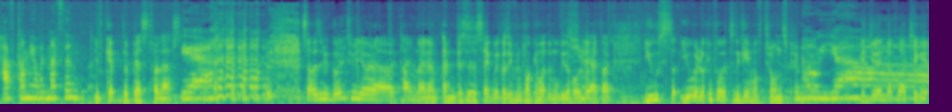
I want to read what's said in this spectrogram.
have come here with my film. You've kept the best for last. Yeah. So I was going through your uh, timeline, um, and this is a segue because we've been talking about the movie the whole day. I thought you you were looking forward to the Game of Thrones premiere. oh yeah. Did you end up watching it?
